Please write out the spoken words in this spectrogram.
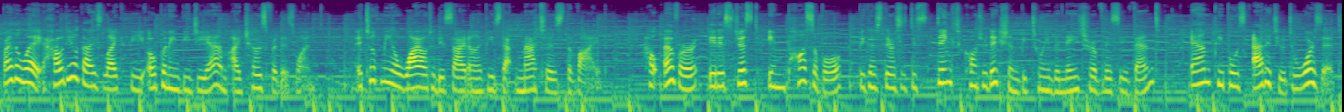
By the way, how do you guys like the opening BGM I chose for this one? It took me a while to decide on a piece that matches the vibe. However, it is just impossible because there's a distinct contradiction between the nature of this event and people's attitude towards it.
